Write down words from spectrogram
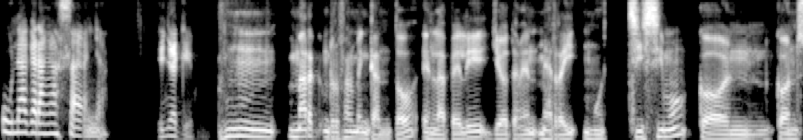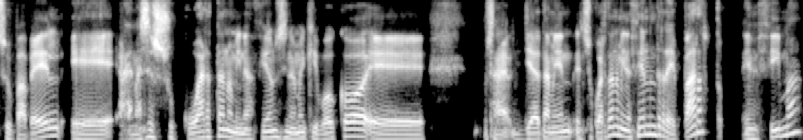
una gran hazaña. Iñaki. Mm, Mark Ruffalo me encantó en la peli. Yo también me reí muchísimo con, su papel. Eh, además es su cuarta nominación, si no me equivoco. o sea, ya también en su cuarta nominación reparto. Encima,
